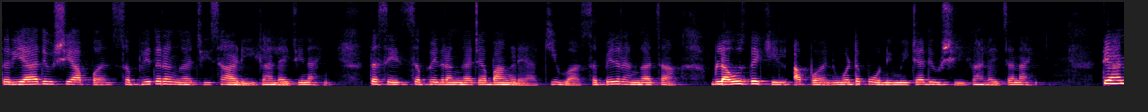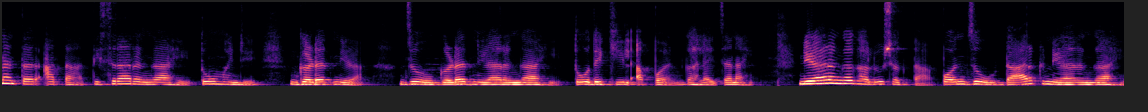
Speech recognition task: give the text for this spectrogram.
तर या दिवशी आपण सफेद रंगाची साडी घालायची नाही. तसेच सफेद रंगाच्या बांगड्या किंवा सफेद रंगाचा ब्लाऊज देखील आपण वटपौर्णिमेच्या दिवशी घालायचा नाही. त्यानंतर आता तिसरा रंग आहे तो म्हणजे गडद निळा. जो गडद निळा रंग आहे तो देखील आपण घालायचा नाही. निळा रंग घालू शकता पण जो डार्क निळा रंग आहे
